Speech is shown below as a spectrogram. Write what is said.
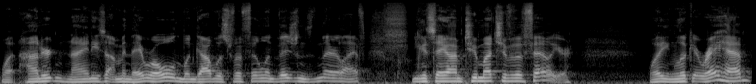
what 190s. I mean, they were old when God was fulfilling visions in their life. You can say I'm too much of a failure. Well, you can look at Rahab.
